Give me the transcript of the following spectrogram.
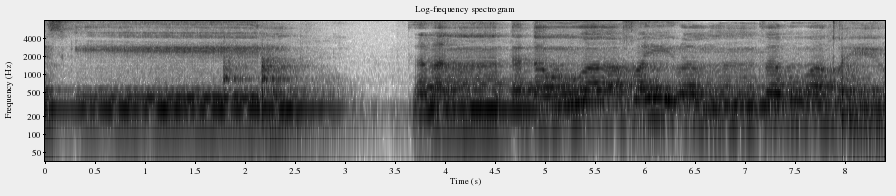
مسكين. فمن تطوى خيرا فهو خير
